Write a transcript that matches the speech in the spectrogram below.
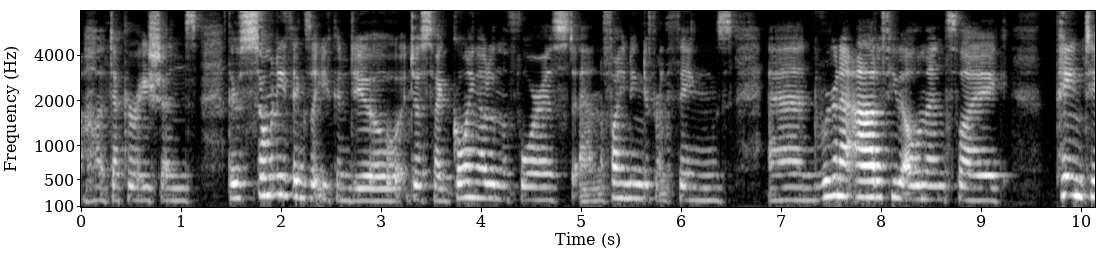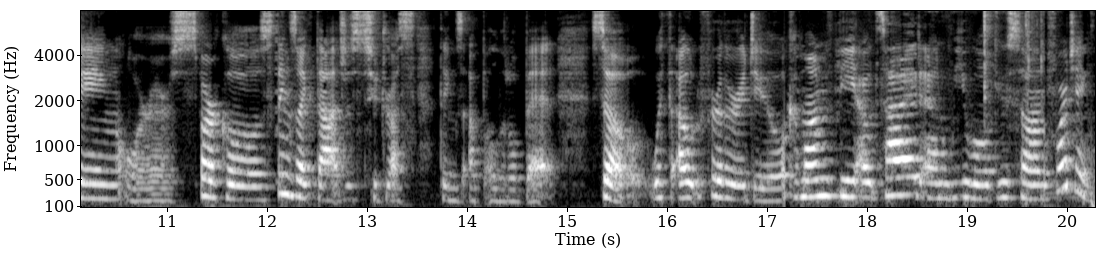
uh, decorations. There's so many things that you can do just by going out in the forest and finding different things and we're gonna add a few elements like painting or sparkles, things like that, just to dress things up a little bit. So without further ado, come on with me outside and we will do some forging.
